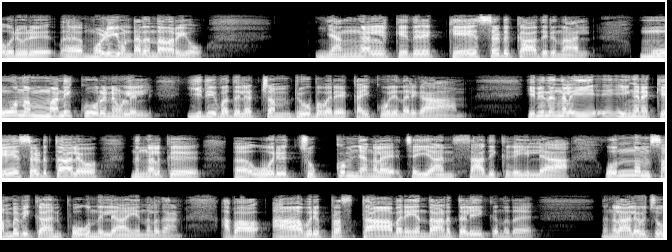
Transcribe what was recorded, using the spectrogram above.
ഒരു ഒരു മൊഴിയുണ്ട്. അതെന്താണെന്നറിയോ? ഞങ്ങൾക്കെതിരെ കേസെടുക്കാതിരുന്നാൽ മൂന്ന് മണിക്കൂറിനുള്ളിൽ ഇരുപത് ലക്ഷം രൂപ വരെ കൈക്കൂലി നൽകാം. ഇനി നിങ്ങൾ ഈ ഇങ്ങനെ കേസ് എടുത്താലോ നിങ്ങൾക്ക് ഒരു ചുക്കും ഞങ്ങളെ ചെയ്യാൻ സാധിക്കുകയില്ല. ഒന്നും സംഭവിക്കാൻ പോകുന്നില്ല എന്നുള്ളതാണ്. അപ്പോൾ ആ ഒരു പ്രസ്താവന എന്താണ് തെളിയിക്കുന്നത്? നിങ്ങൾ ആലോചിച്ചു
